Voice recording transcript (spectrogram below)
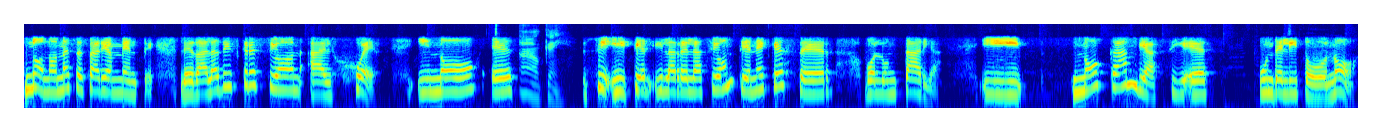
No, no necesariamente. Le da la discreción al juez y no es. Ah, ok. Sí, y, y la relación tiene que ser voluntaria y no cambia si es un delito o no.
